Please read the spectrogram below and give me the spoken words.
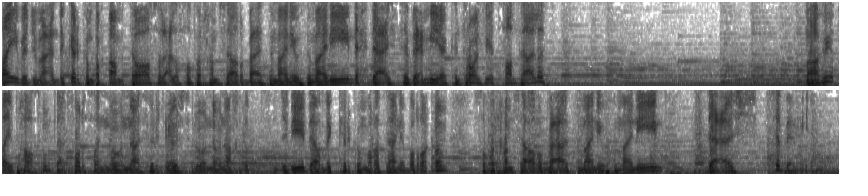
طيب يا جماعة نذكركم بأرقام التواصل على صفر خمسة أربعة ثمانية وثمانين أحد سبعمية. control في اتصال ثالث. ما في؟ طيب خلاص ممتاز. فرصة إنه الناس يرجعوا يرسلوا لنا وناخذ اتصال جديد. أذكركم مرة ثانية بالرقم صفر خمسة أربعة ثمانية وثمانين أحد سبعمية.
